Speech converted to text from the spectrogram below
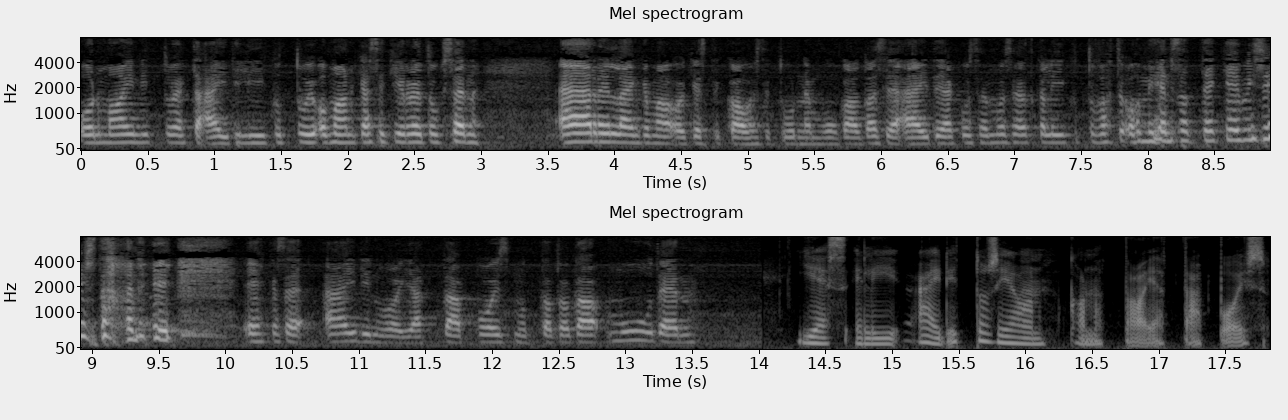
on mainittu, että äiti liikuttui oman käsikirjoituksen äärellä, enkä mä oikeasti kauheasti tunne muun kaltaisia äitejä kuin semmoisia, jotka liikuttuvat omiensa tekemisistä, niin ehkä se äidin voi jättää pois, mutta tota, muuten Yes, eli äidit tosiaan kannattaa jättää pois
